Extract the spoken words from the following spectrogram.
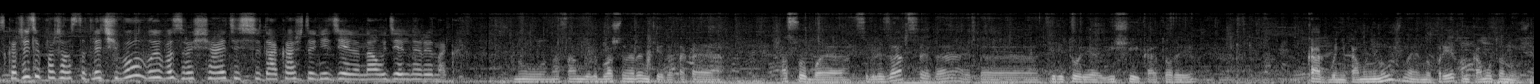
Скажите, пожалуйста, для чего вы возвращаетесь сюда каждую неделю на удельный рынок? Ну, на самом деле, блошиные рынки – это такая особая цивилизация, да, это территория вещей, которые как бы никому не нужны, но при этом кому-то нужны.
